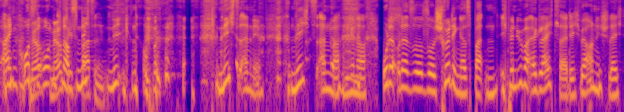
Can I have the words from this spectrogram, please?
Einen großen Mur- roten Murphy's Knopf. Nichts, ni, genau. nichts annehmen. Nichts anmachen, genau. Oder, oder so, so Schrödingers Button. Ich bin überall gleichzeitig. Wäre auch nicht schlecht.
